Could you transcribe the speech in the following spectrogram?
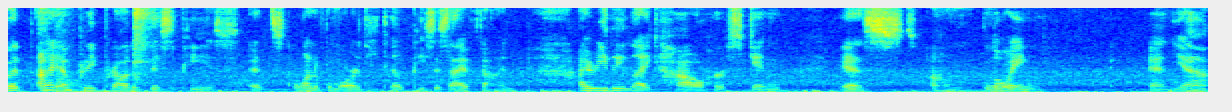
but I am pretty proud of this piece. It's one of the more detailed pieces I've done. I really like how her skin is um, glowing. And yeah.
